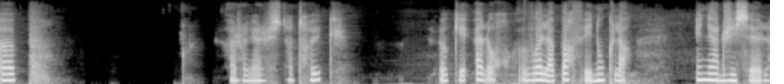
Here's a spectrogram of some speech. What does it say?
hop. Ah, je regarde juste un truc. Ok, alors, voilà, parfait. Donc là, Energy Cell.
